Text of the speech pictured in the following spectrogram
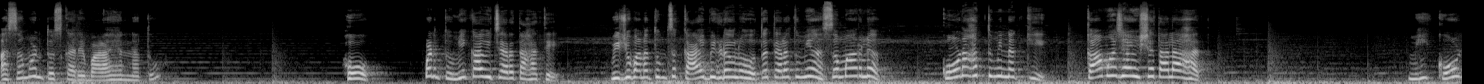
असं म्हणतोस का रे बाळा यांना तू? हो पण तुम्ही का विचारत आहात हे? विजोबानं तुमचं काय बिघडवलं होतं त्याला तुम्ही असं मारलं? कोण आहात तुम्ही नक्की? का माझ्या आयुष्यात आला आहात? मी कोण?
